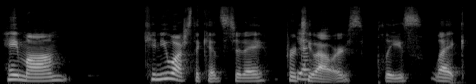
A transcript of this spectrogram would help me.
"Hey mom, can you watch the kids today for Yeah. 2 hours, please?" Like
